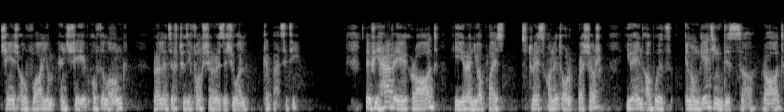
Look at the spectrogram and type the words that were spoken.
change of volume and shape of the lung relative to the functional residual capacity. So if you have a rod here and you apply stress on it or pressure, you end up with elongating this uh, rod.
